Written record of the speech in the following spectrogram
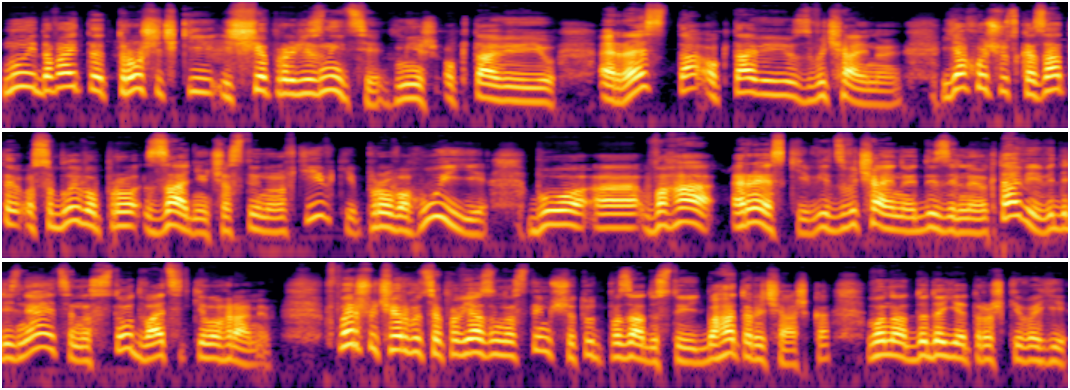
Ну і давайте трошечки іще про різниці між Октавією RS та Октавією звичайною. Я хочу сказати особливо про задню частину автівки, про вагу її, бо е, вага rs від звичайної дизельної Октавії відрізняється на 120 кг. В першу чергу це пов'язано з тим, що тут позаду стоїть багаторечашка, вона додає трошки ваги.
